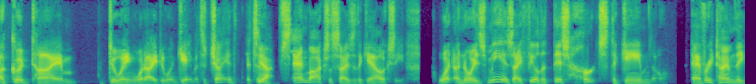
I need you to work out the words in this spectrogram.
a good time doing what I do in game. It's a giant it's a Yeah. sandbox the size of the galaxy. What annoys me is I feel that this hurts the game though. Every time they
